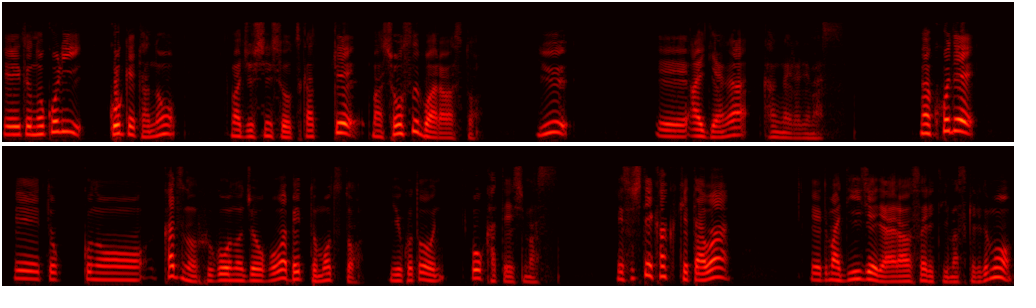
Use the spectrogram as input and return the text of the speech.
えー、と残り5桁の、まあ、10進数を使って、まあ、小数部を表すという、えー、アイディアが考えられます。まあ、ここで、えー、とこの数の符号の情報は別途持つということを仮定します。そして各桁は、えーとまあ、DJ で表されていますけれども、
